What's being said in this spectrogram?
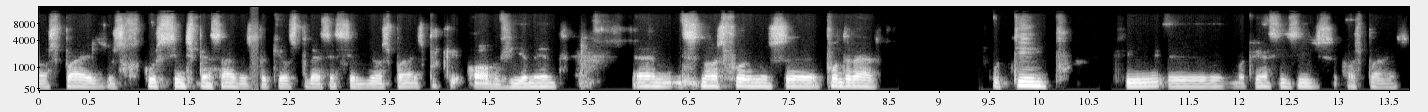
aos pais os recursos indispensáveis para que eles pudessem ser melhores pais, porque, obviamente, um, se nós formos uh, ponderar o tempo que uh, uma criança exige aos pais,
